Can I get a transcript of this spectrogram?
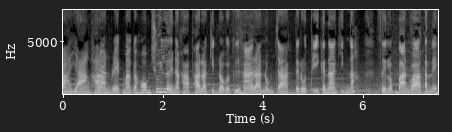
ป่ายางค่ะ ร้านแรกมากกับห้อมช่วยเลยนะคะ ภารกิจเราก็คือ 5 ร้านนมจาก แต่โรตีก็น่ากินนะ เสิร์ฟรับบานว่ากันเลย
